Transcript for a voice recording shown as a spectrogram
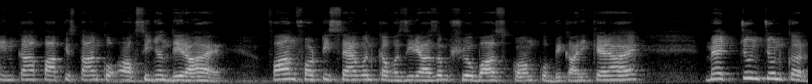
इनका पाकिस्तान को ऑक्सीजन दे रहा है। फार्म 47 का वज़ीर अजम शोबाज कौम को भिकारी कह रहा है। मैं चुन चुन कर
